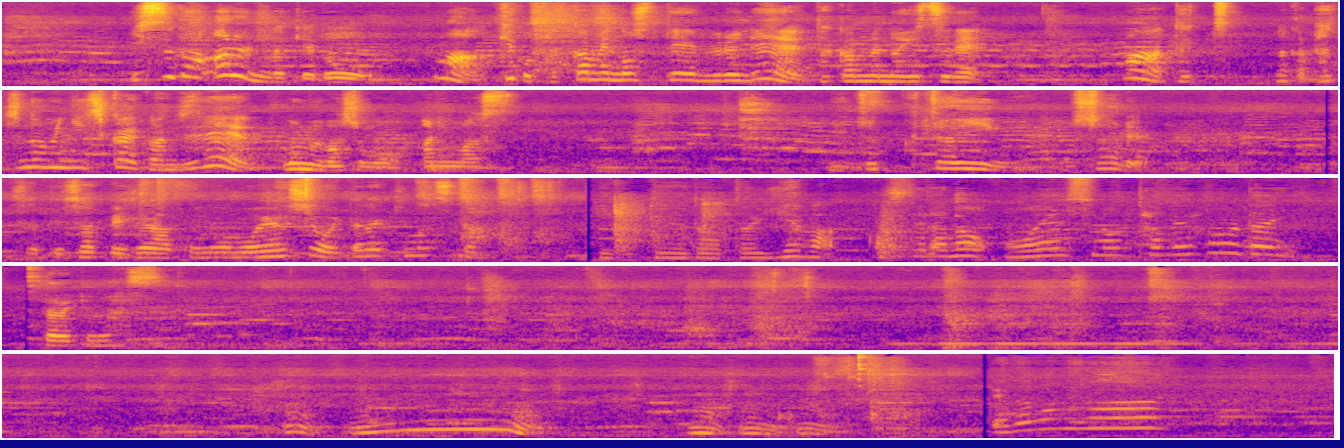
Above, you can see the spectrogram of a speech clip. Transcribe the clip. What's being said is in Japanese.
椅子があるんだけどまあ結構高めのテーブルで高めの椅子でまあなんか立ち飲みに近い感じで飲む場所もあります。めちゃくちゃいいね。おしゃれ。さてさてじゃあこのもやしをいただきますか。一風堂といえばこちらのもやしの食べ放題。いただきますうんうん枝豆が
